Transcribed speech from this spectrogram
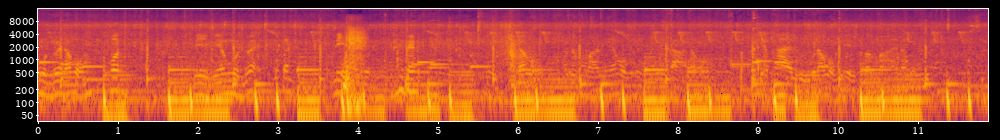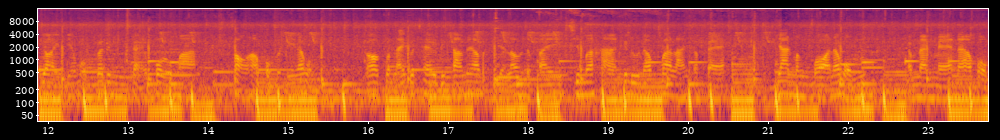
งุ่นด้วยนะผมทุกคนนี่มีองุ่นด้วยทุกคนนี่องุ่นแล้วผม ย่อยอดจริงๆผมก็จะมีแสงโปรลงมาส่องหาผมแบบนี้นะผม ก็กดไลค์กดแชร์ติดตามด้วยครับ เดี๋ยวเราจะไปชิมอาหารกันดูนะว่าร้านกาแฟ ย่านบางบอนนะผมกำนันแม้นะครับผม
